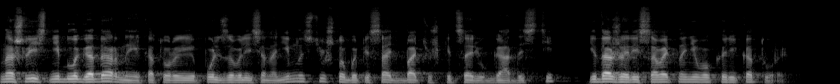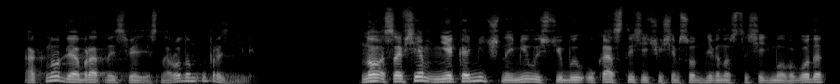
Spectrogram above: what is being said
Нашлись неблагодарные, которые пользовались анонимностью, чтобы писать батюшке-царю гадости и даже рисовать на него карикатуры. Окно для обратной связи с народом упразднили. Но совсем не комичной милостью был указ 1797 года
